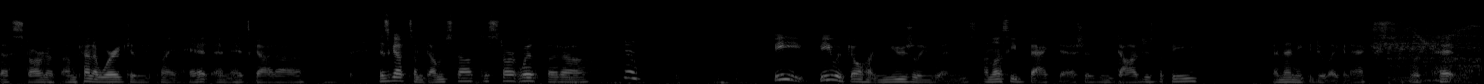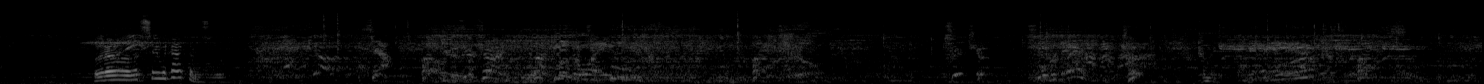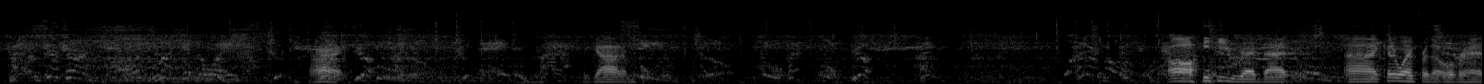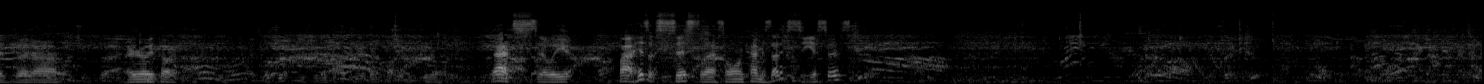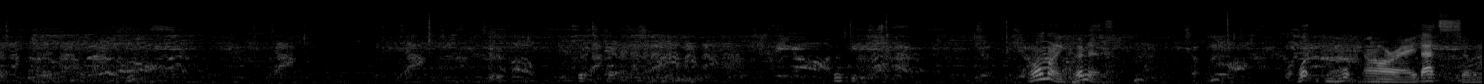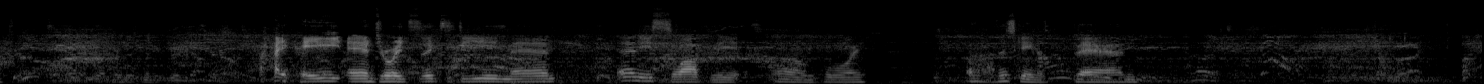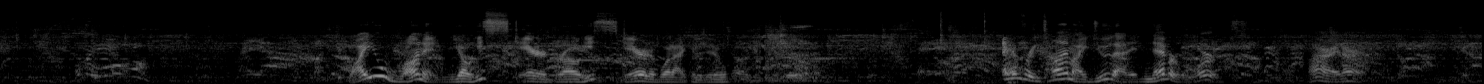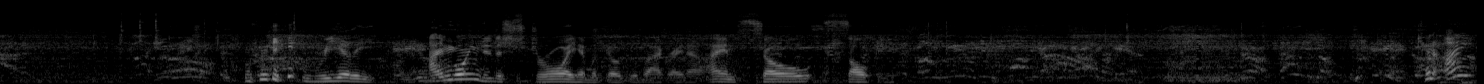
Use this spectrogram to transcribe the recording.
best startup. I'm kind of worried because he's playing Hit, and Hit's got uh, it's got some dumb stuff to start with, but uh, yeah. B B with Gohan usually wins unless he backdashes and dodges the B, and then he could do like an X with Hit. But uh, let's see what happens. Got him. Oh, he read that. Uh, I could have went for the overhead, but uh, I really thought... That's silly. Wow, his assist lasts a long time. Is that a C assist? Goodness. What? what Alright, that's silly. I hate Android 16, man. And he swapped me. Oh boy. Oh, this game is bad. Why are you running? Yo, he's scared, bro. He's scared of what I can do. Every time I do that, it never works. Alright, alright. really? I'm going to destroy him with Goku Black right now. I am so salty. Can I...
